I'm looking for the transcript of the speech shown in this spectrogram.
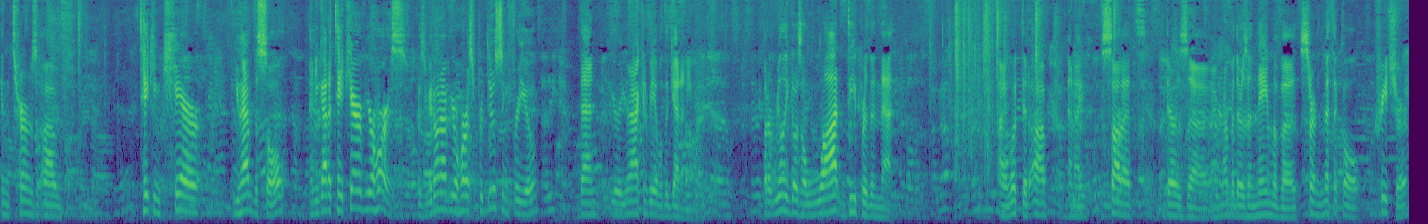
in terms of taking care. You have the soul, and you got to take care of your horse. Because if you don't have your horse producing for you, then you're, you're not going to be able to get anywhere. But it really goes a lot deeper than that. I looked it up and I saw that there's a, I remember there's a name of a certain mythical creature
